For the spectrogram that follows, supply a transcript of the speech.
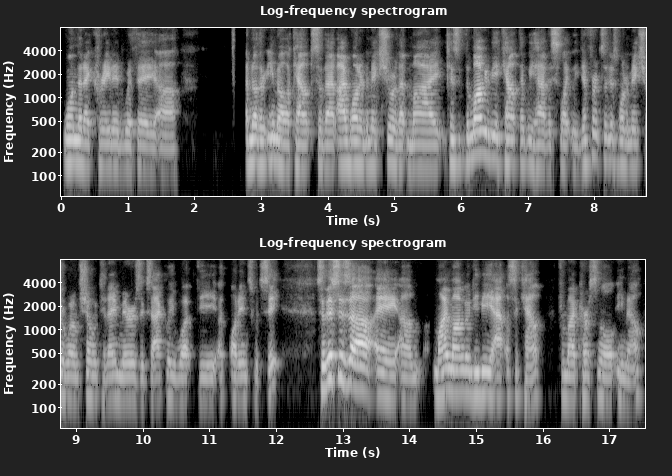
one that I created with a uh, another email account so that I wanted to make sure that my, because the MongoDB account that we have is slightly different. So I just want to make sure what I'm showing today mirrors exactly what the uh, audience would see. So this is a, a um, my MongoDB Atlas account for my personal email.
